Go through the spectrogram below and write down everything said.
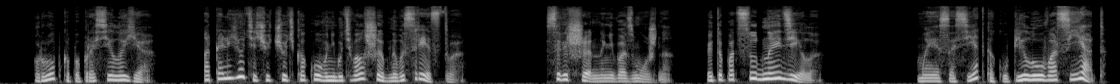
— робко попросила я. «Отольёте чуть-чуть какого-нибудь волшебного средства?» «Совершенно невозможно. Это подсудное дело». «Моя соседка купила у вас яд».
